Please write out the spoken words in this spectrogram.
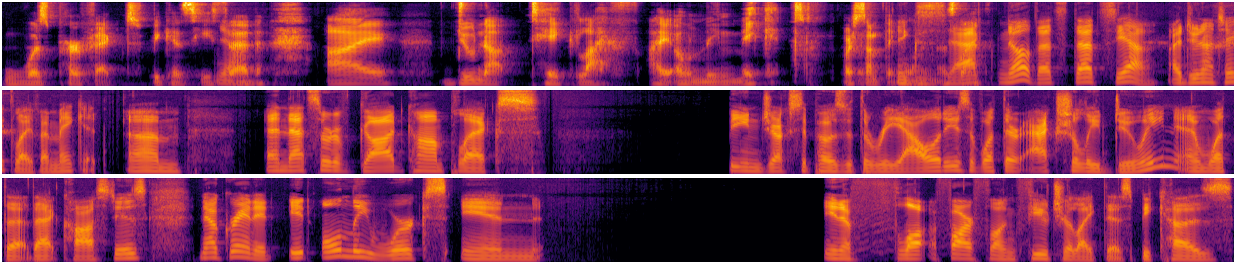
was perfect because he Yeah. said, I do not take life, I only make it, or something. Exactly. No, that's that's yeah. I do not take life. I make it. Um, and that sort of God complex being juxtaposed with the realities of what they're actually doing and what the, that cost is. Now, granted, it only works in in a fla- far-flung future like this because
